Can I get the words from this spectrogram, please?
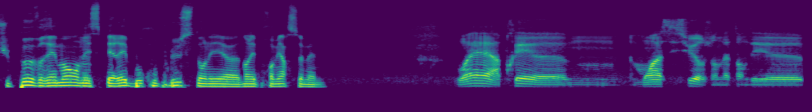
tu peux vraiment en espérer beaucoup plus dans les, dans les premières semaines? Ouais, après, moi, c'est sûr, j'en attendais euh,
